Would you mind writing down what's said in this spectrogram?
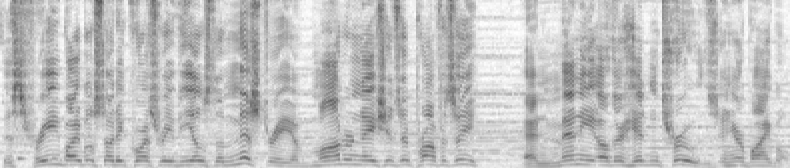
This free Bible study course reveals the mystery of modern nations and prophecy and many other hidden truths in your Bible.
